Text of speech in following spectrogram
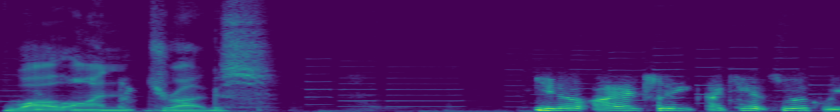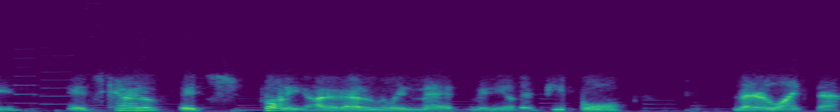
while on drugs. You know, I actually I can't smoke weed. It's kind of it's funny. I haven't really met many other people that are like that.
